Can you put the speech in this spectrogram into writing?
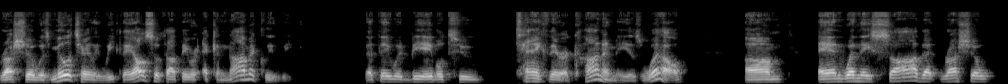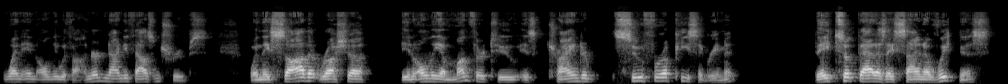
Russia was militarily weak, they also thought they were economically weak, that they would be able to tank their economy as well. Um, and when they saw that Russia went in only with 190,000 troops, when they saw that Russia in only a month or two is trying to sue for a peace agreement, they took that as a sign of weakness.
